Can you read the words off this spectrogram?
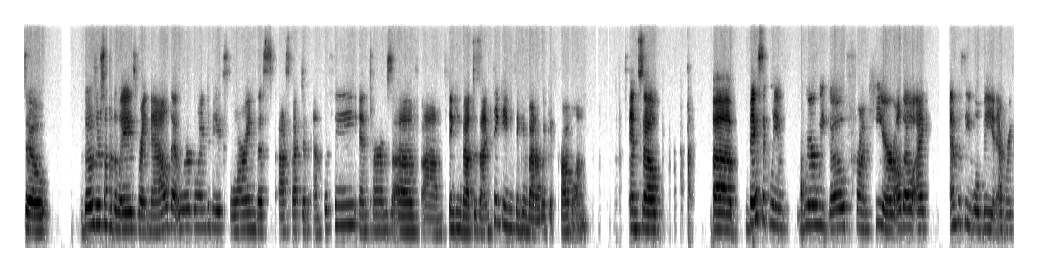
so those are some of the ways right now that we're going to be exploring this aspect of empathy in terms of um, thinking about design thinking, thinking about our wicked problem. And so uh, basically where we go from here, although I empathy will be in every,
